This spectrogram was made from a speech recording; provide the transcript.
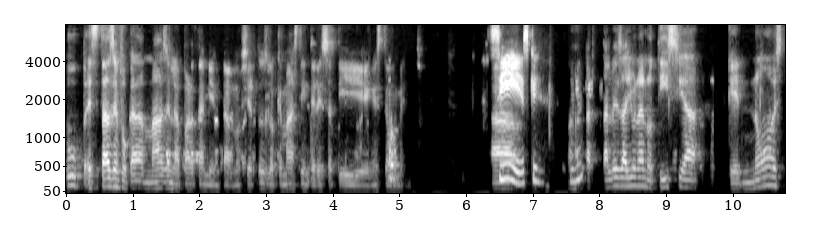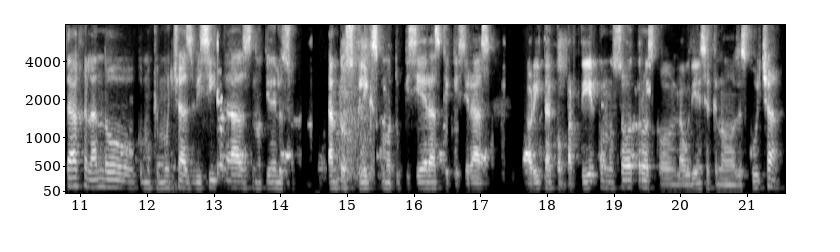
Tú estás enfocada más en la parte ambiental, ¿no es cierto? Es lo que más te interesa a ti en este momento. Sí, Ah, es que tal vez hay una noticia que no está jalando como que muchas visitas, no tiene los tantos clics como tú quisieras, que quisieras ahorita compartir con nosotros, con la audiencia que nos escucha.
